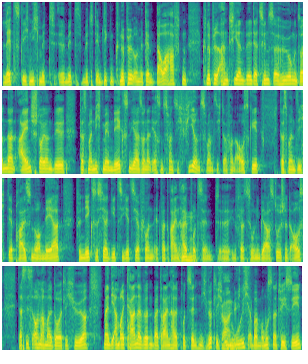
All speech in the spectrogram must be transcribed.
letztlich nicht mit, äh, mit, mit dem dicken Knüppel und mit dem dauerhaften Knüppel hantieren will, der Zinserhöhungen, sondern einsteuern will, dass man nicht mehr im nächsten Jahr, sondern erst in 2024 davon ausgeht, dass man man sich der Preisnorm nähert. Für nächstes Jahr geht sie jetzt ja von etwa dreieinhalb mhm. Prozent äh, Inflation im Jahresdurchschnitt aus. Das ist auch nochmal deutlich höher. Ich meine, die Amerikaner würden bei dreieinhalb Prozent nicht wirklich Gar unruhig, nicht. aber man muss natürlich sehen,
